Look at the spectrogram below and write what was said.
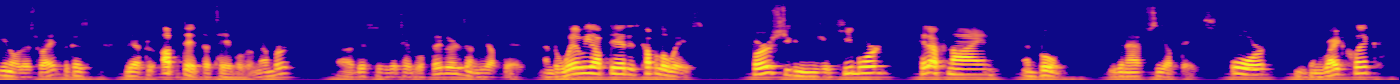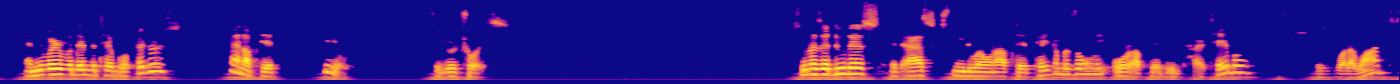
You know this, right? Because we have to update the table, remember? Uh, this is the table of figures and we update it. And the way we update is a couple of ways. First, you can use your keyboard, hit F9, and boom, you can have see updates. Or you can right click anywhere within the table of figures and update field. So your choice. As soon as I do this, it asks me do I want to update page numbers only or update the entire table, which is what I want.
